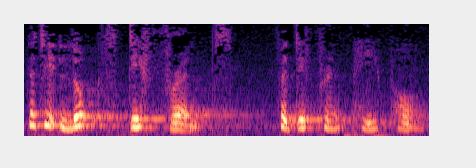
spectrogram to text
that it looks different for different people.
